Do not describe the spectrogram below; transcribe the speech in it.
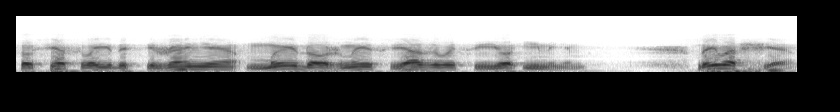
что все свои достижения мы должны связывать с ее именем? Да и вообще,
